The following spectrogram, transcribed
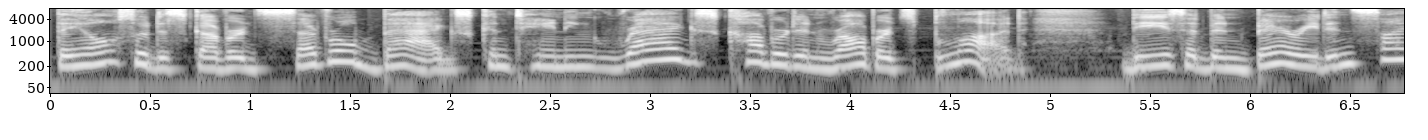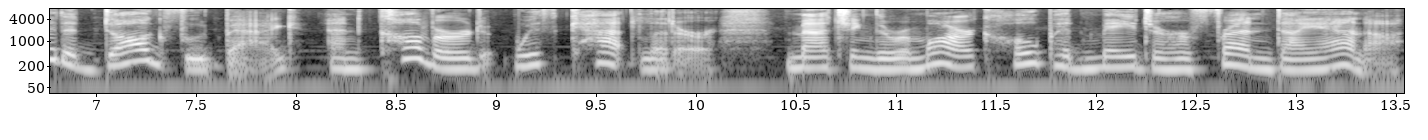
They also discovered several bags containing rags covered in Robert's blood. These had been buried inside a dog food bag and covered with cat litter, matching the remark Hope had made to her friend Diana.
